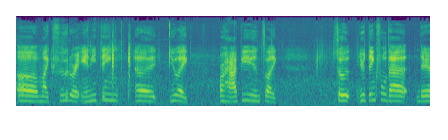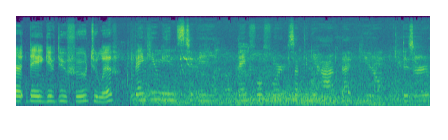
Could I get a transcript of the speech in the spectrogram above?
um, like food or anything, uh, you like are happy and it's like so you're thankful that they they give you food to live. Thank you means to be thankful for something you have that you don't deserve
